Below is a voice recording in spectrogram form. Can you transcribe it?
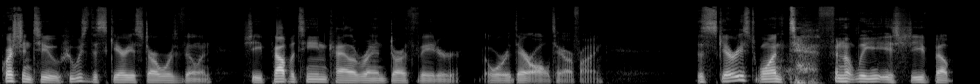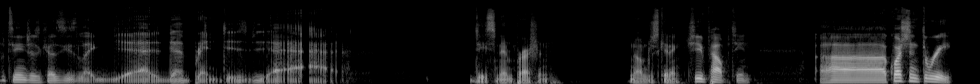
Question two: Who is the scariest Star Wars villain? Sheev Palpatine, Kylo Ren, Darth Vader, or they're all terrifying. The scariest one definitely is Sheev Palpatine, just because he's like, yeah, the apprentice. Yeah. Decent impression. No, I'm just kidding. Sheev Palpatine. Uh, question three.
